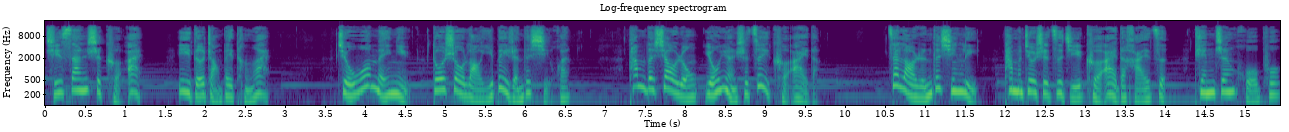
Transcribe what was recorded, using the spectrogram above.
其三是可爱，易得长辈疼爱。酒窝美女多受老一辈人的喜欢，他们的笑容永远是最可爱的，在老人的心里，他们就是自己可爱的孩子，天真活泼。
